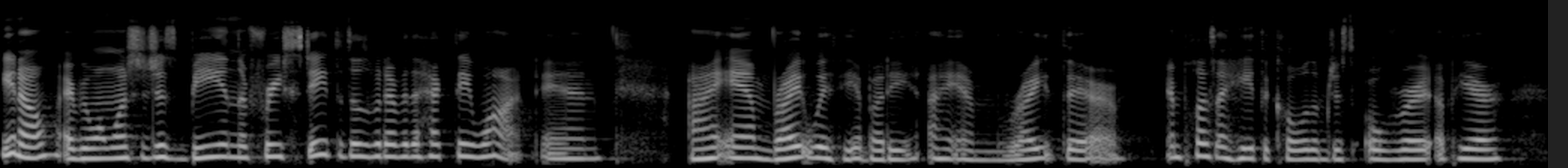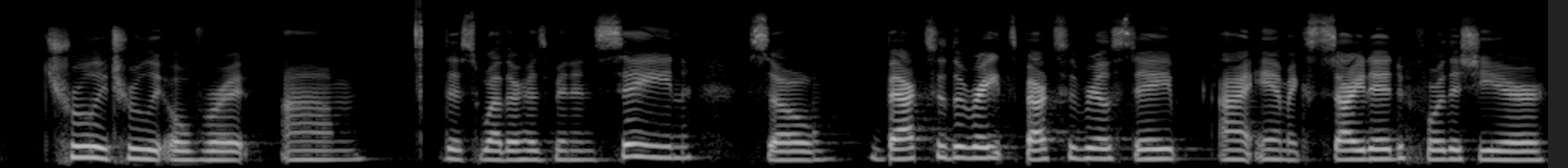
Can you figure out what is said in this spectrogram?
you know, everyone wants to just be in the free state that does whatever the heck they want. And I am right with you, buddy. I am right there. And plus, I hate the cold. I'm just over it up here truly, truly over it. Um, this weather has been insane. So, back to the rates, back to real estate. I am excited for this year.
